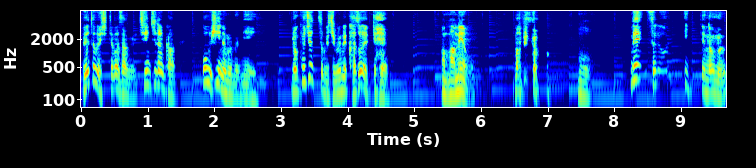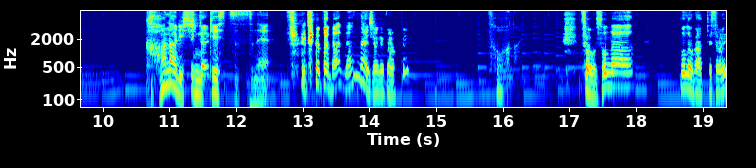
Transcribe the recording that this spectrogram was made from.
ベートーベン知ってます？あの、一日なんか、コーヒー飲むのに、60粒自分で数えて、あ、豆を？豆を。おで、それを行って飲む。かなり神経質っすね。やっぱな、なんなんでしょうね、この。そうなんやそう、そんなものがあって、その、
